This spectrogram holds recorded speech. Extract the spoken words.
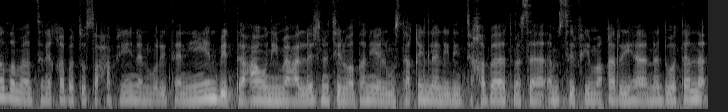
نظمت نقابة الصحفيين الموريتانيين بالتعاون مع اللجنة الوطنية المستقلة للانتخابات مساء أمس في مقرها ندوة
